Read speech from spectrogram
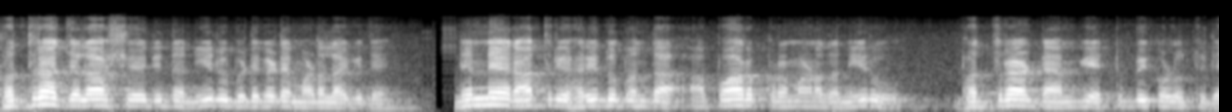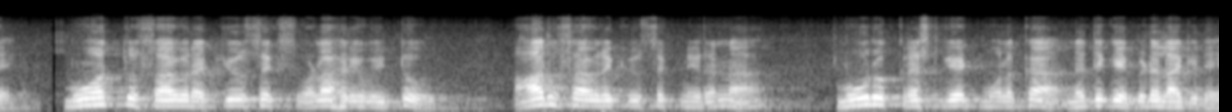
ಭದ್ರಾ ಜಲಾಶಯದಿಂದ ನೀರು ಬಿಡುಗಡೆ ಮಾಡಲಾಗಿದೆ. ನಿನ್ನೆ ರಾತ್ರಿ ಹರಿದು ಬಂದ ಅಪಾರ ಪ್ರಮಾಣದ ನೀರು ಭದ್ರಾ ಡ್ಯಾಂಗೆ ತುಂಬಿಕೊಳ್ಳುತ್ತಿದೆ. ಮೂವತ್ತು ಸಾವಿರ ಕ್ಯೂಸೆಕ್ಸ್ ಒಳಹರಿವು ಇದ್ದು, ಆರು ಸಾವಿರ ಕ್ಯೂಸೆಕ್ ನೀರನ್ನು ಮೂರು ಕ್ರೆಸ್ಟ್ ಗೇಟ್ ಮೂಲಕ ನದಿಗೆ ಬಿಡಲಾಗಿದೆ.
